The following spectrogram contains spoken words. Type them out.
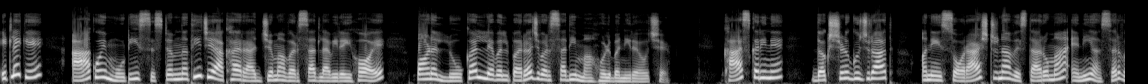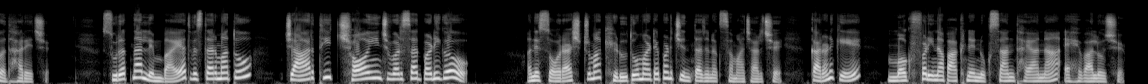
એટલે કે, આ કોઈ મોટી સિસ્ટમ નથી જે આખા રાજ્યમાં વરસાદ લાવી રહી હોય, પણ લોકલ લેવલ પર જ વરસાદી માહોલ બની રહ્યો છે. ખાસ કરીને દક્ષિણ ગુજરાત અને સૌરાષ્ટ્રના વિસ્તારોમાં એની અસર વધારે છે. સુરતના લિંબાયત વિસ્તારમાં તો ચારથી છ ઇંચ વરસાદ પડી ગયો. અને સૌરાષ્ટ્રમાં ખેડૂતો માટે પણ ચિંતાજનક સમાચાર છે, કારણ કે મગફળીના પાકને નુકસાન થયાના અહેવાલો છે.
